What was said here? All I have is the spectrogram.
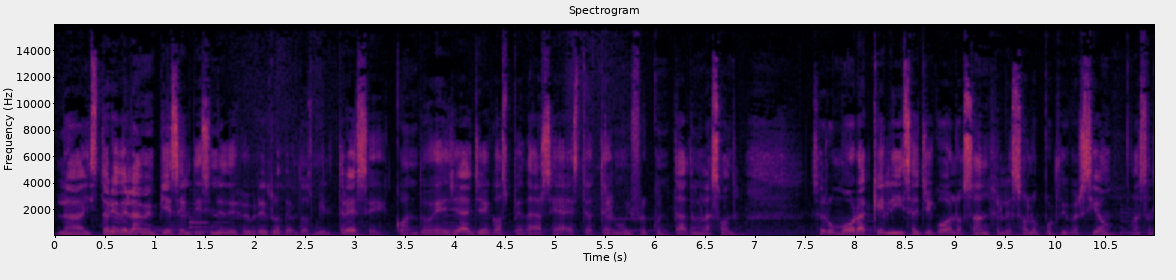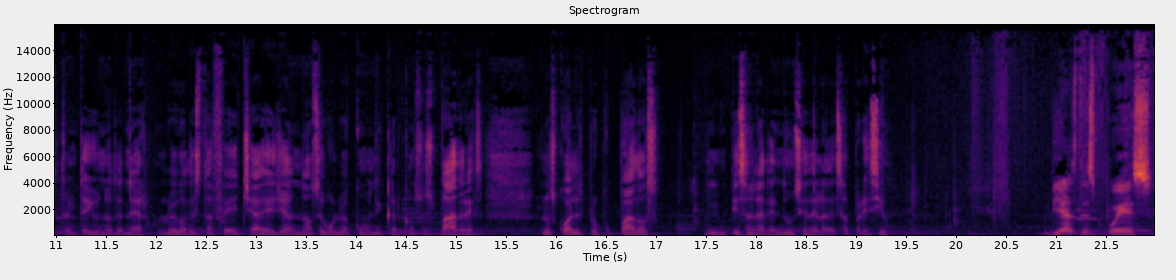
La historia del AME empieza el 19 de febrero del 2013, cuando ella llega a hospedarse a este hotel muy frecuentado en la zona. Se rumora que Lisa llegó a Los Ángeles solo por diversión hasta el 31 de enero. Luego de esta fecha, ella no se volvió a comunicar con sus padres, los cuales preocupados empiezan la denuncia de la desaparición. Días después,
